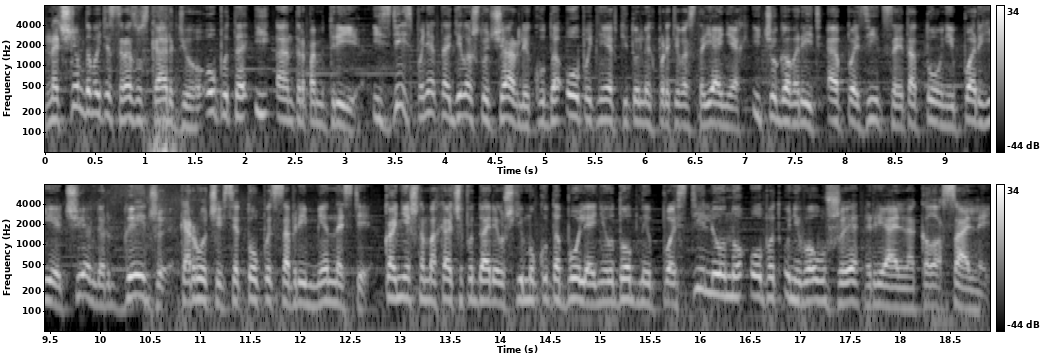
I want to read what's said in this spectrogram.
Начнем давайте сразу с кардио, опыта и антропометрии. И здесь понятное дело, что Чарли куда опытнее в титульных противостояниях. И что говорить, оппозиция это Тони, Порье, Чендлер, Гейджи. Короче, все топы современности. Конечно, Махачев и Дариуш ему куда более неудобны по стилю, но опыт у него уже реально колоссальный.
